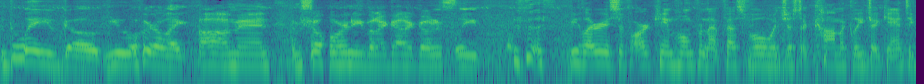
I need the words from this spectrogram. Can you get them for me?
The way you go, you are like, oh man, I'm so horny, but I gotta go to sleep. Be hilarious if Art came home from that festival with just a comically gigantic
